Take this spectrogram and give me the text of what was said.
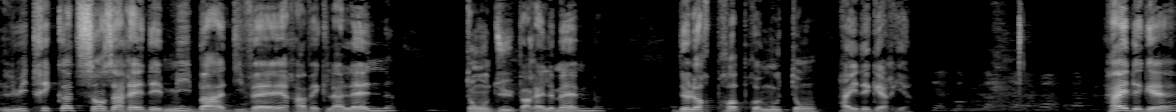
lui tricote sans arrêt des mi-bas d'hiver avec la laine, tondue par elle-même, de leur propre mouton heideggerien. Heidegger,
